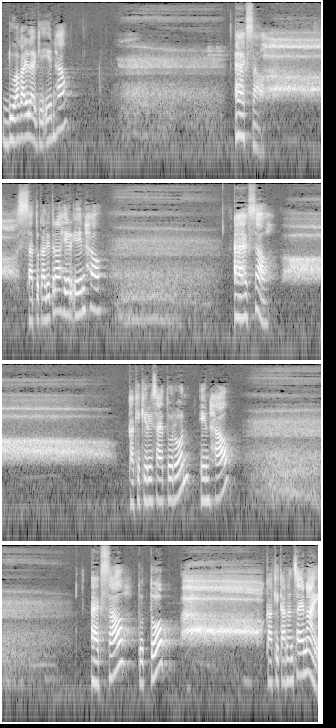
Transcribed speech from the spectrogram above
Dua kali lagi, inhale. Exhale. Satu kali terakhir, inhale. Exhale. Kaki kiri saya turun, inhale. Exhale, tutup. Kaki kanan saya naik.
